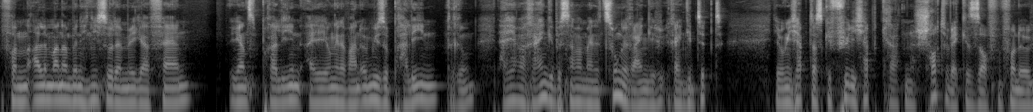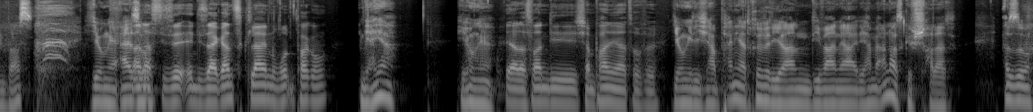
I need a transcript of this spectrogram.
Von allem anderen bin ich nicht so der mega Fan. die ganzen Pralinen, ey Junge, da waren irgendwie so Pralinen drin. Da habe ich mal reingebissen, habe meine Zunge reinge reingedippt. Junge, ich habe das Gefühl, ich habe gerade einen Shot weggesoffen von irgendwas. Junge, Also, War das diese, in dieser ganz kleinen roten Packung? ja, ja. Junge, Ja, das waren die Champagner-Trüffel. Junge, die Champagner-Trüffel, die waren, die waren ja, die haben ja anders geschallert. Also,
